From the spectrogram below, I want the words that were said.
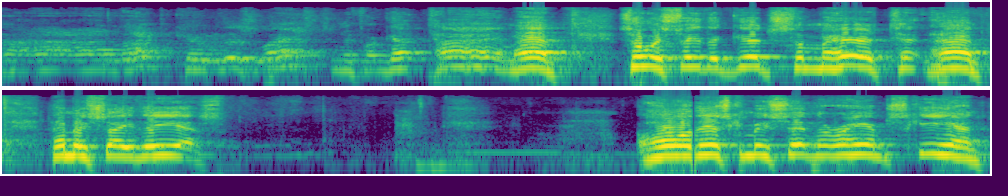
I, would like to cover this last, and if I got time. So we see the Good Samaritan. Uh, let me say this. All this can be set in the ram's skin.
